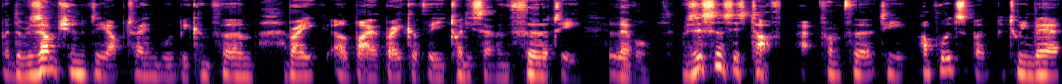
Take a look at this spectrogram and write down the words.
but the resumption of the uptrend would be confirmed break, uh, by a break of the 2730 level. Resistance is tough from 30 upwards, but between there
